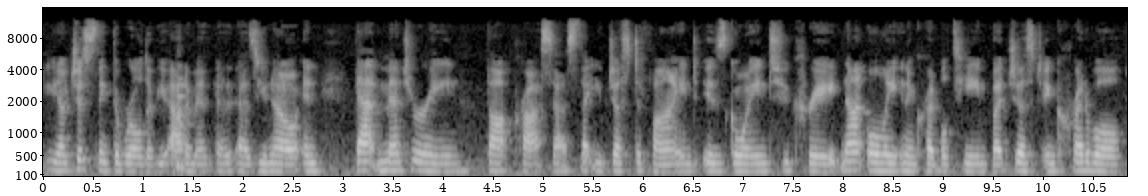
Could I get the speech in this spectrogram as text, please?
you know, just think the world of you, Adam, as you know, and that mentoring thought process that you've just defined is going to create not only an incredible team, but just incredible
